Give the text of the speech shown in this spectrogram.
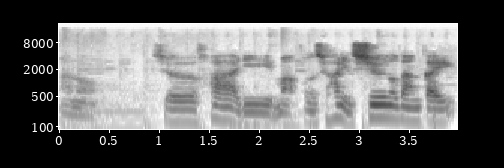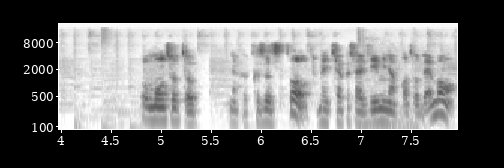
あの、週ハリー、まあ、この週ハリーの週の段階をもうちょっとなんか崩すと、めちゃくちゃ地味なことでも、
